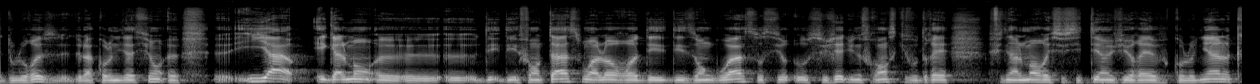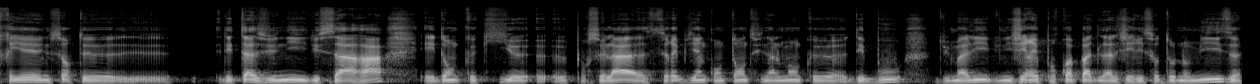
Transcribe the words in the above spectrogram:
douloureuse de la colonisation. il y a également des, fantasmes ou alors des, angoisses au, sujet d'une France qui voudrait finalement ressusciter un vieux rêve colonial, créer une sorte d'États-Unis du Sahara et donc qui euh, euh, euh, pour cela serait bien contente finalement que des bouts du Mali, du Niger et pourquoi pas de l'Algérie s'autonomisent.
